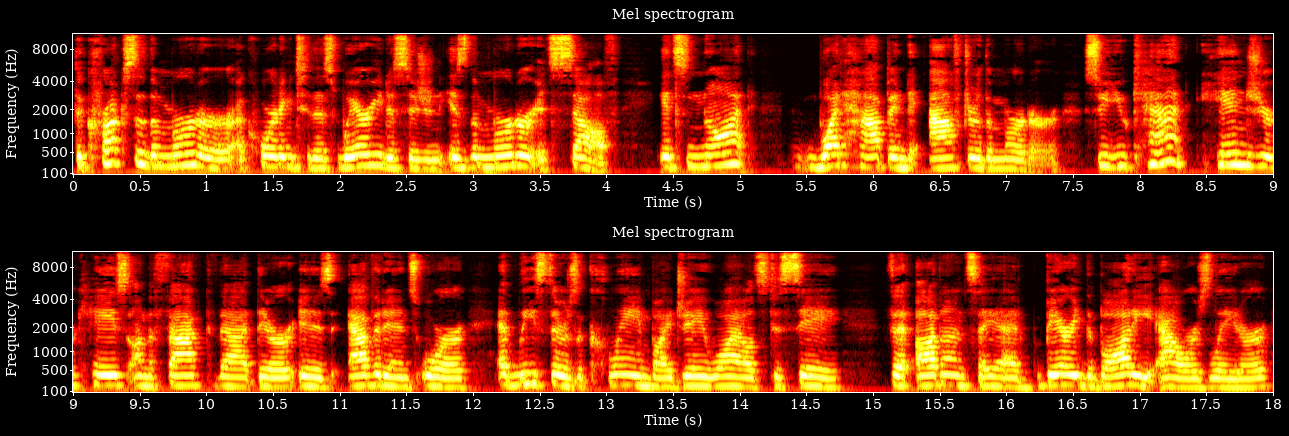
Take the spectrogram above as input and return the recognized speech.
the crux of the murder, according to this Wearry decision, is the murder itself. It's not what happened after the murder. So you can't hinge your case on the fact that there is evidence, or at least there's a claim by Jay Wilds to say that Adnan Syed buried the body hours later,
